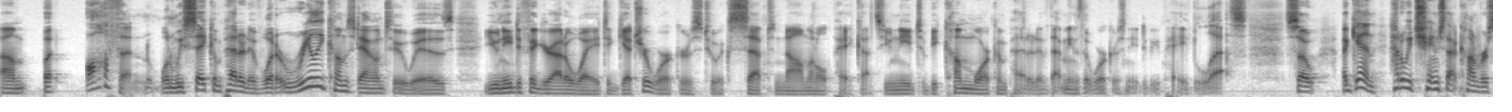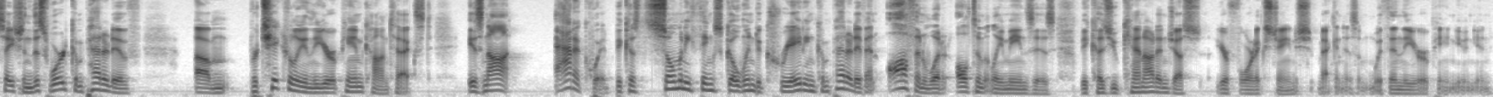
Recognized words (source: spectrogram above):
Um, but often when we say competitive, what it really comes down to is you need to figure out a way to get your workers to accept nominal pay cuts. You need to become more competitive. That means that workers need to be paid less. So, again, how do we change that conversation? This word competitive, um, particularly in the European context, is not adequate because so many things go into creating competitive and often what it ultimately means is because you cannot adjust your foreign exchange mechanism within the European Union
